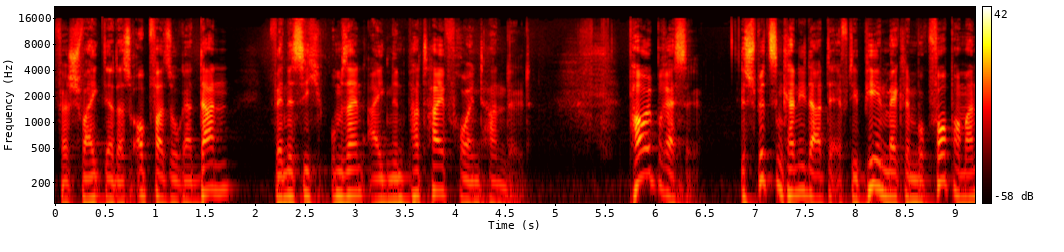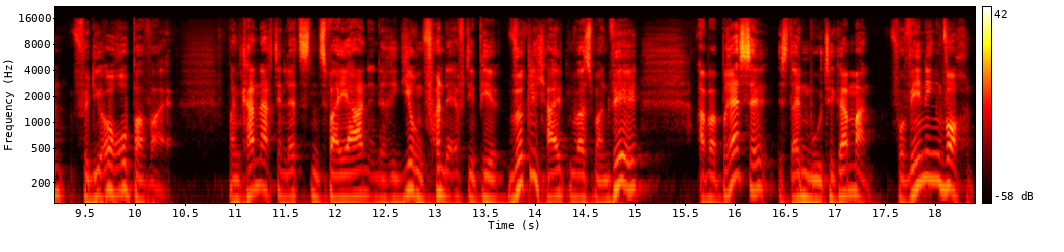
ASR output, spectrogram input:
verschweigt er das Opfer sogar dann, wenn es sich um seinen eigenen Parteifreund handelt. Paul Bressel ist Spitzenkandidat der FDP in Mecklenburg-Vorpommern für die Europawahl. Man kann nach den letzten zwei Jahren in der Regierung von der FDP wirklich halten, was man will, aber Bressel ist ein mutiger Mann. Vor wenigen Wochen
